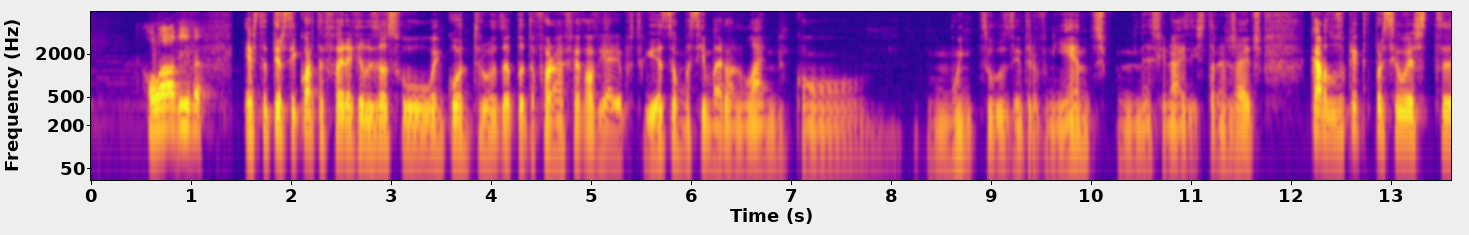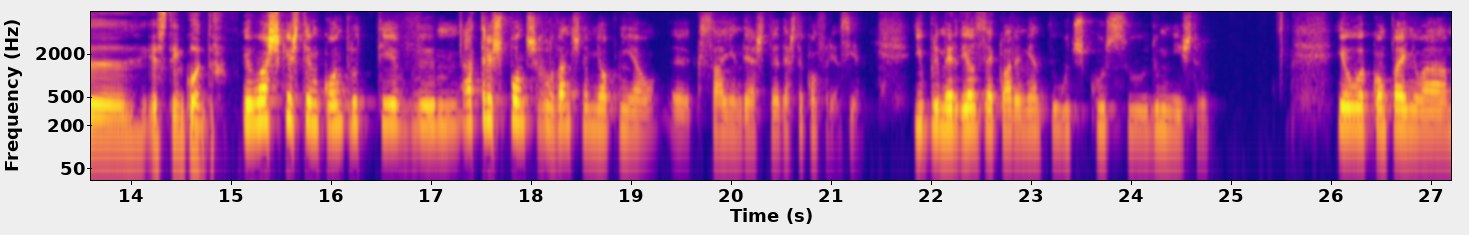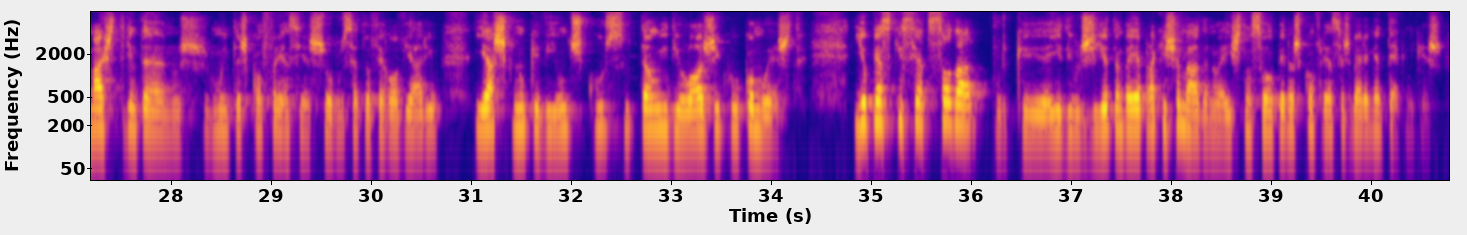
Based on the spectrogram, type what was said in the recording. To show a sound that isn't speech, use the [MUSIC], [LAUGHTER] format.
Olá, viva! Esta terça e quarta-feira realizou-se o encontro da Plataforma Ferroviária Portuguesa, uma cimeira online com muitos intervenientes, nacionais e estrangeiros. Carlos, o que é que te pareceu este, este encontro? Eu acho que este encontro teve. Há três pontos relevantes, na minha opinião, eh, que saem desta, desta conferência. E o primeiro deles é claramente o discurso do ministro. Eu acompanho há mais de 30 anos muitas conferências sobre o setor ferroviário e acho que nunca vi um discurso tão ideológico como este. E eu penso que isso é de saudar, porque a ideologia também é para aqui chamada, não é? Isto não são apenas conferências meramente técnicas.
